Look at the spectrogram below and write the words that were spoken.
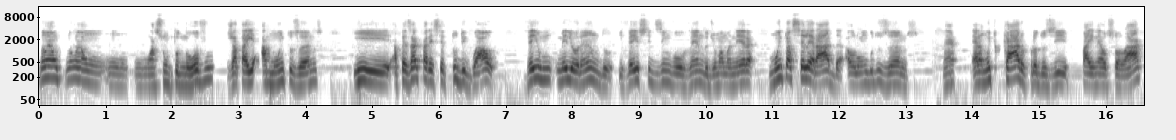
Não é um, não é um, um, um assunto novo, já está aí há muitos anos, e apesar de parecer tudo igual, veio melhorando e veio se desenvolvendo de uma maneira muito acelerada ao longo dos anos. Né? Era muito caro produzir painel solar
